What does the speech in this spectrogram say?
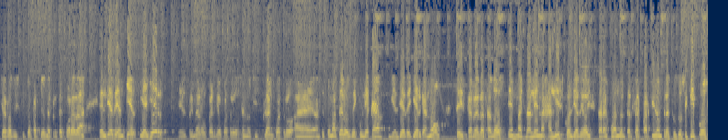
Charros disputó partidos de pretemporada el día de antier y ayer, el primero perdió 4-2 en Ochistlán, 4 eh, ante Tomateros de Culiacán, y el día de ayer ganó seis carreras a dos en Magdalena, Jalisco. El día de hoy se estará jugando el tercer partido entre estos dos equipos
